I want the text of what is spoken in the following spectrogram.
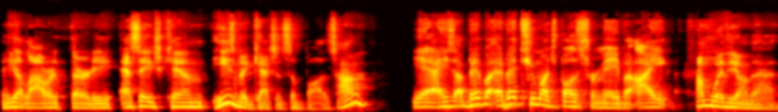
He got Lower at 30. SH Kim, he's been catching some buzz, huh? Yeah, he's a bit a bit too much buzz for me, but I I'm with you on that.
